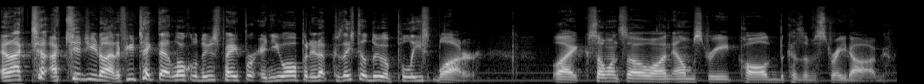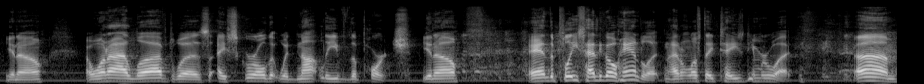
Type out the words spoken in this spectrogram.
and I, kid you not, if you take that local newspaper and you open it up, because they still do a police blotter, like so and so on Elm Street called because of a stray dog, you know? And one I loved was a squirrel that would not leave the porch, you know? and the police had to go handle it. And I don't know if they tased him or what. Um,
